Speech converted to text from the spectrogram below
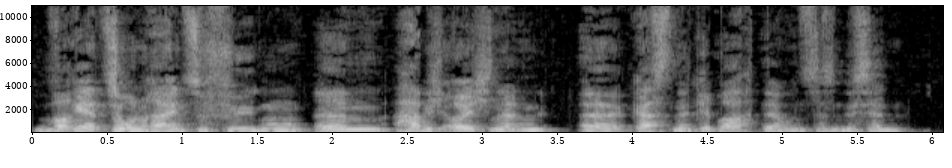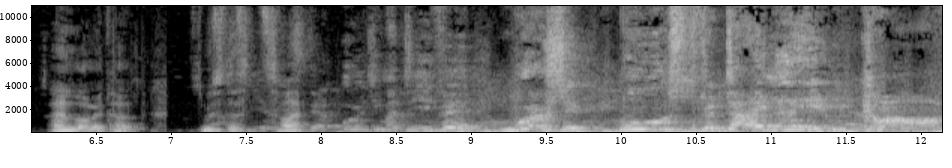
Variation reinzufügen, ähm, habe ich euch einen äh, Gast mitgebracht, der uns das ein bisschen erläutert. Das müsste das zwei. Der ultimative Worship Boost für dein Leben. Come on!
